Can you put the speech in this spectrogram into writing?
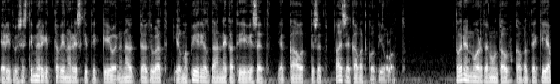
Erityisesti merkittävinä riskitekijöinä näyttäytyvät ilmapiiriltään negatiiviset ja kaoottiset tai sekavat kotiolot. Toinen nuorten unta uhkaava tekijä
